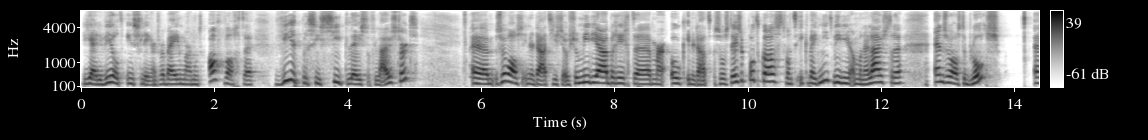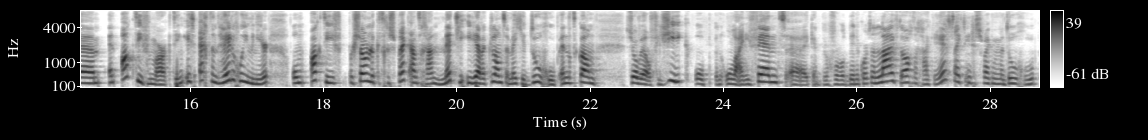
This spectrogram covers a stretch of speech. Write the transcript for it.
die jij de wereld inslingert, waarbij je maar moet afwachten wie het precies ziet, leest of luistert. Um, zoals inderdaad je social media berichten, maar ook inderdaad zoals deze podcast, want ik weet niet wie hier allemaal naar luisteren. En zoals de blogs. Um, en actieve marketing is echt een hele goede manier om actief persoonlijk het gesprek aan te gaan met je ideale klant en met je doelgroep. En dat kan zowel fysiek op een online event. Uh, ik heb bijvoorbeeld binnenkort een live dag. Dan ga ik rechtstreeks in gesprek met mijn doelgroep.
